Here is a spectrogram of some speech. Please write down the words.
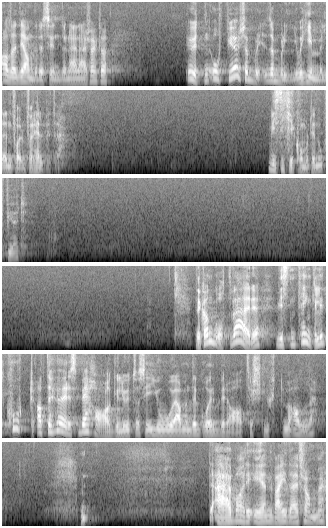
alle de andre synderne. nær sagt. Og uten oppgjør så blir, så blir jo himmelen en form for helvete. Hvis det ikke kommer til en oppgjør. Det kan godt være, hvis en tenker litt kort, at det høres behagelig ut å si jo, ja, men det går bra til slutt med alle. Men det er bare én vei der framme.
